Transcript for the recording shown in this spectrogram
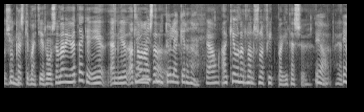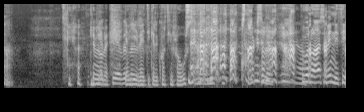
Og Svo kannski mætti ég hrósa mér, ég veit ekki, ég, en ég allavega að gera það. Já, það kemur allavega svona feedback í þessu. Já, Hérna. já. Kemur Ég- ég- já, ég veit ekki alveg hvort ég rós strax alveg, þú verður aðeins að vinna í því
